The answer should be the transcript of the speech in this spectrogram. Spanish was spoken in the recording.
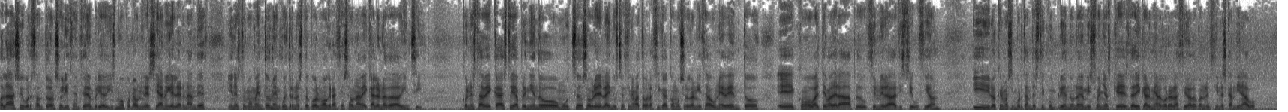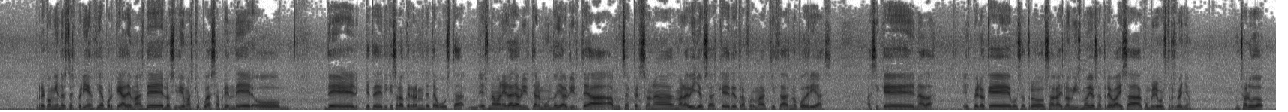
Hola, soy Borja Antón, soy licenciado en periodismo por la Universidad Miguel Hernández y en estos momentos me encuentro en Estocolmo gracias a una beca Leonardo da Vinci. Con esta beca estoy aprendiendo mucho sobre la industria cinematográfica, cómo se organiza un evento, eh, cómo va el tema de la producción y la distribución y lo que es más importante estoy cumpliendo uno de mis sueños que es dedicarme a algo relacionado con el cine escandinavo. Recomiendo esta experiencia porque además de los idiomas que puedas aprender o de que te dediques a lo que realmente te gusta, es una manera de abrirte al mundo y abrirte a, a, muchas personas maravillosas que de otra forma quizás no podrías. Así que nada, espero que vosotros hagáis lo mismo y os atreváis a cumplir vuestro sueño. Un saludo.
